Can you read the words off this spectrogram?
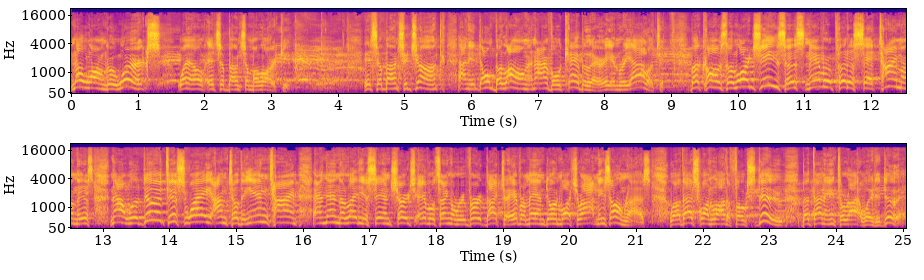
no longer works, well, it's a bunch of malarkey. It's a bunch of junk and it don't belong in our vocabulary in reality. Because the Lord Jesus never put a set time on this. Now we'll do it this way until the end time, and then the Laodicean church, everything will revert back to every man doing what's right in his own eyes. Well, that's what a lot of folks do, but that ain't the right way to do it.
